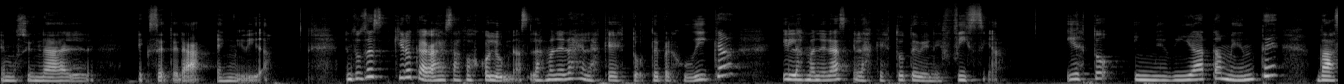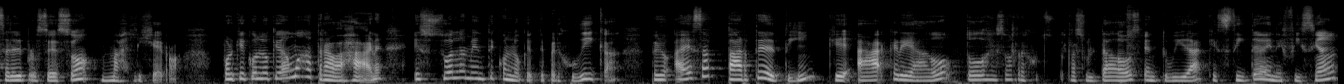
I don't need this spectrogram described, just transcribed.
emocional, etcétera, en mi vida. Entonces, quiero que hagas esas dos columnas, las maneras en las que esto te perjudica y las maneras en las que esto te beneficia. Y esto inmediatamente va a hacer el proceso más ligero. Porque con lo que vamos a trabajar es solamente con lo que te perjudica, pero a esa parte de ti que ha creado todos esos resultados en tu vida que sí te benefician,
